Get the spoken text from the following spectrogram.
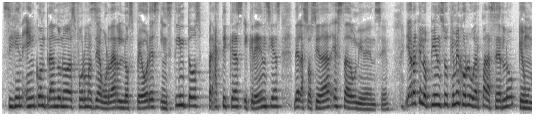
siguen encontrando nuevas formas de abordar los peores instintos, prácticas y creencias de la sociedad estadounidense. Y ahora que lo pienso, ¿qué mejor lugar para hacerlo que un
